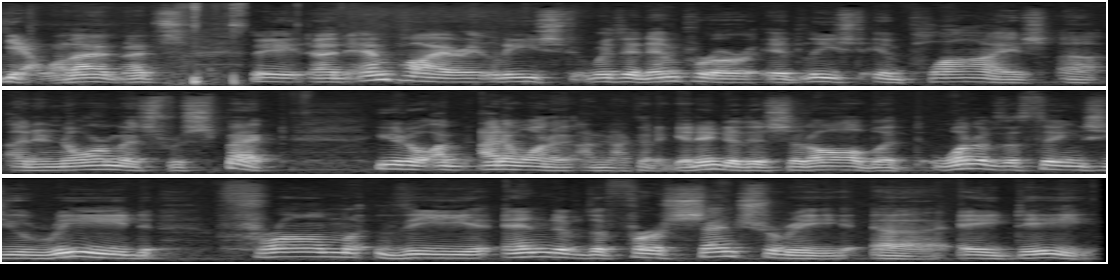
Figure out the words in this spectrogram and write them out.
Yeah, well, that, that's the, an empire. At least with an emperor, at least implies uh, an enormous respect. You know, I'm, I do not want to. I'm not going to get into this at all. But one of the things you read from the end of the first century uh, A.D.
